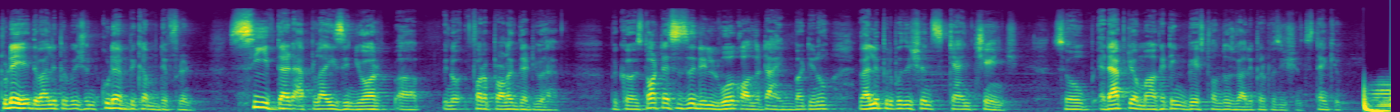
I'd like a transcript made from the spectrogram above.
Today the value proposition could have become different. See if that applies in your, uh, you know, for a product that you have because not necessarily it'll work all the time but you know value propositions can change. So adapt your marketing based on those value propositions. Thank you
